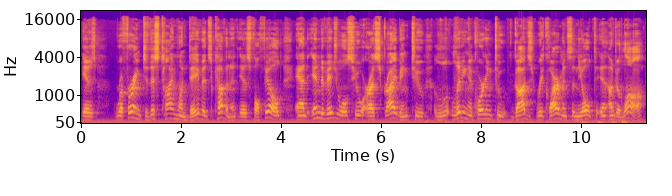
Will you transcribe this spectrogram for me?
Is referring to this time when David's covenant is fulfilled and individuals who are ascribing to living according to God's requirements in the old in, under law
